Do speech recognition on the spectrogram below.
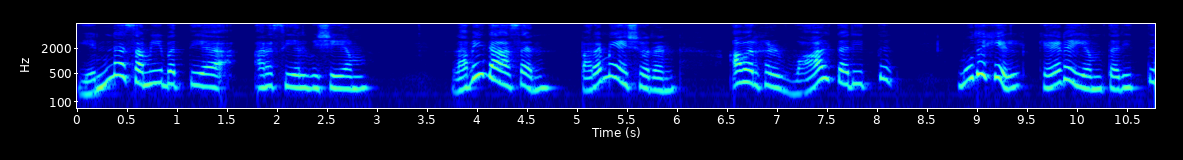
என்ன சமீபத்திய அரசியல் விஷயம்? ரவிதாசன் பரமேஸ்வரன் அவர்கள் வாள் தரித்து முதுகில் கேடயம் தரித்து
